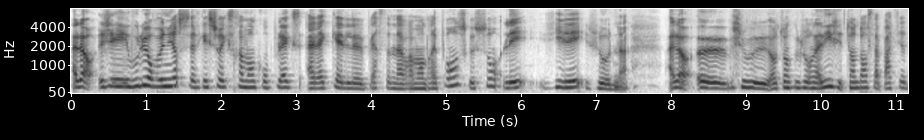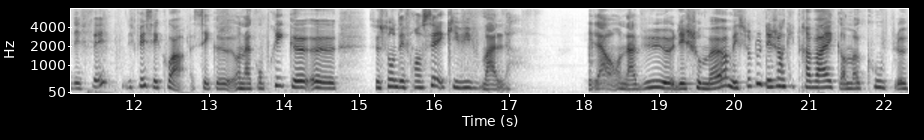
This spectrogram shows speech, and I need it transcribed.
Alors, j'ai voulu revenir sur cette question extrêmement complexe à laquelle personne n'a vraiment de réponse, que sont les gilets jaunes. Alors, euh, en tant que journaliste, j'ai tendance à partir des faits. Les faits, c'est quoi? C'est qu'on a compris que euh, ce sont des Français qui vivent mal. Et là, on a vu euh, des chômeurs, mais surtout des gens qui travaillent comme un couple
